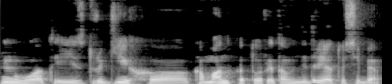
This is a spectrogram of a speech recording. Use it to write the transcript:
вот, и из других э, команд, которые там внедряют у себя.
